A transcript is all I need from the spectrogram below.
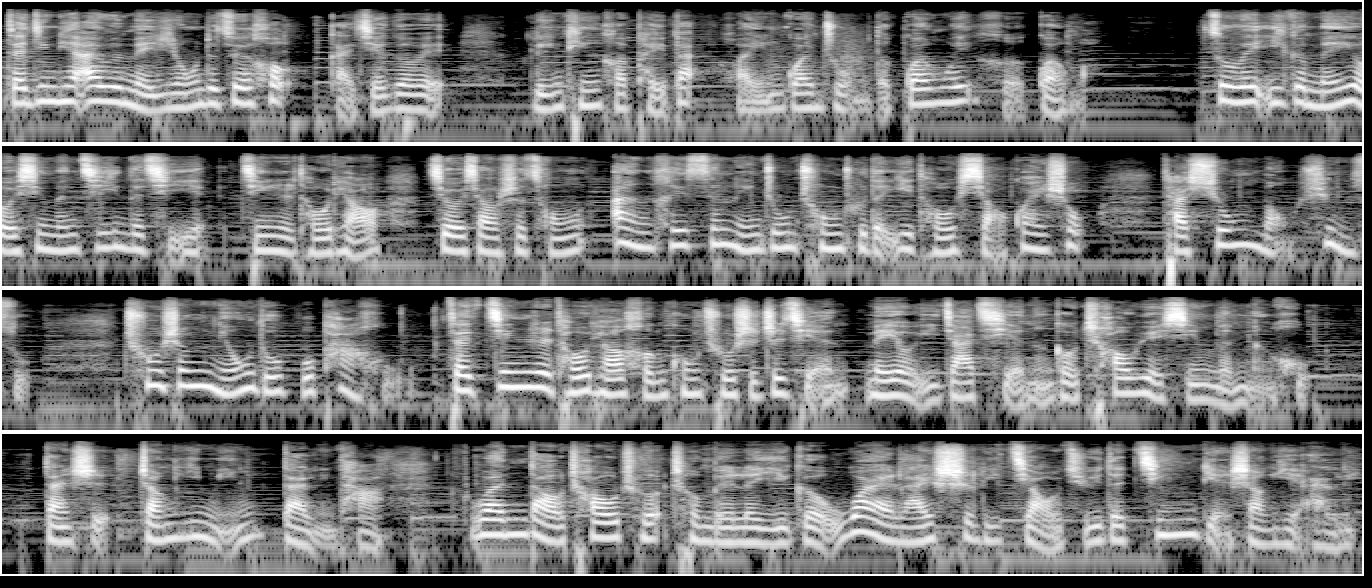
在今天艾问美容的最后，感谢各位聆听和陪伴，欢迎关注我们的官微和官网。作为一个没有新闻基因的企业，今日头条就像是从暗黑森林中冲出的一头小怪兽，它凶猛迅速，初生牛犊不怕虎。在今日头条横空出世之前，没有一家企业能够超越新闻门户。但是张一鸣带领他弯道超车，成为了一个外来势力搅局的经典商业案例。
